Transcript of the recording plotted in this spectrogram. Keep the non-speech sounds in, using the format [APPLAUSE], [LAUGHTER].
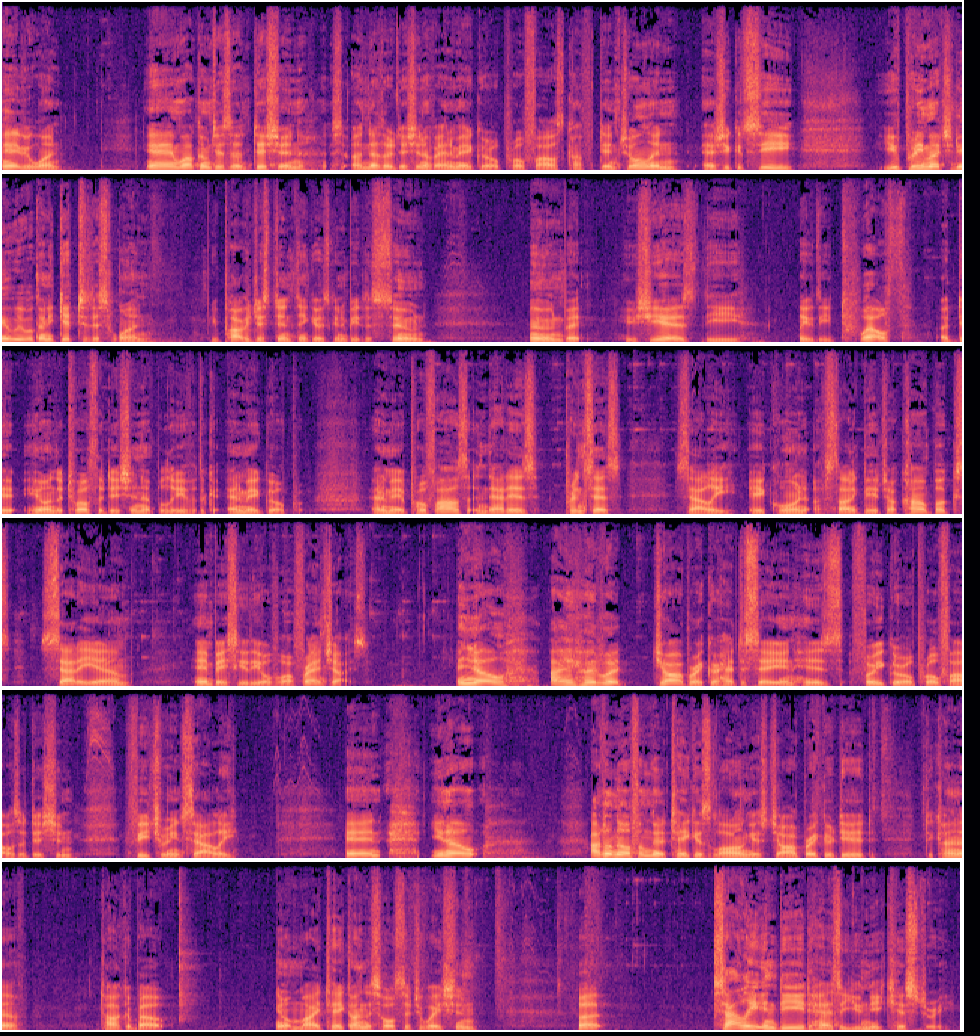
Hey everyone, and welcome to this edition, another edition of Animated Girl Profiles Confidential. And as you could see, you pretty much knew we were going to get to this one. You probably just didn't think it was going to be this soon. Soon, but here she is, the I believe the twelfth edi- here on the twelfth edition, I believe, of the Animated Girl Pro- Animated Profiles, and that is Princess Sally Acorn of Sonic the Hedgehog comic books SatAM, and basically the overall franchise. And you know, I heard what Jawbreaker had to say in his Furry Girl Profiles edition featuring Sally. And, you know, I don't know if I'm going to take as long as Jawbreaker did to kind of talk about, you know, my take on this whole situation. But Sally indeed has a unique history.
